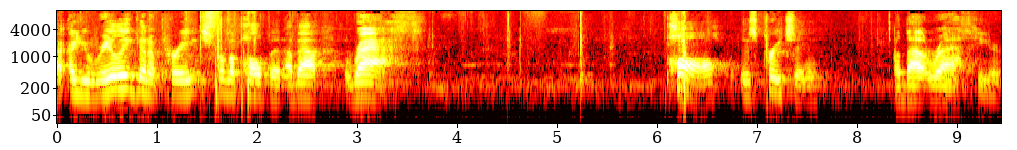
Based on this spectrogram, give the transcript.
Are you really going to preach from a pulpit about wrath? Paul is preaching about wrath here.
